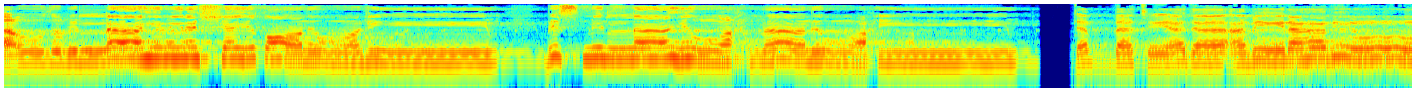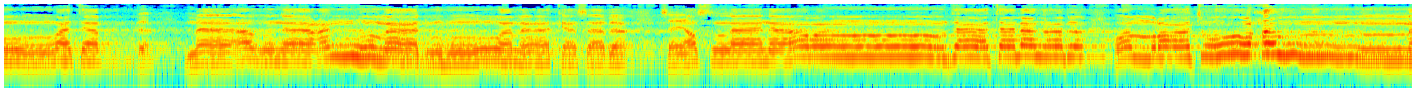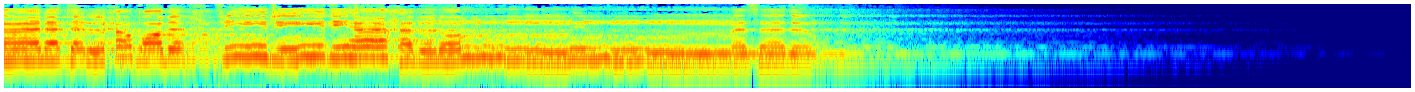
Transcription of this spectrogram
أعوذ بالله من الشيطان الرجيم. بسم الله الرحمن الرحيم. تبت يدا أبي لهب وتب ما أغنى عنه ماله وما كسب. سيصلى نارا ذات لهب وامرأته حمالة الحطب في جيدها حبل من مسد.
